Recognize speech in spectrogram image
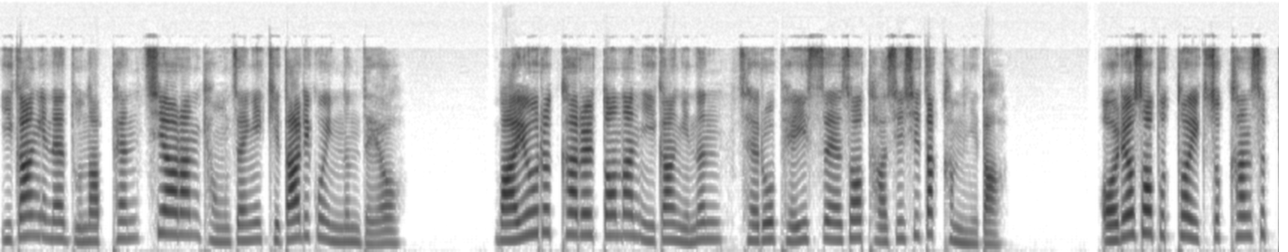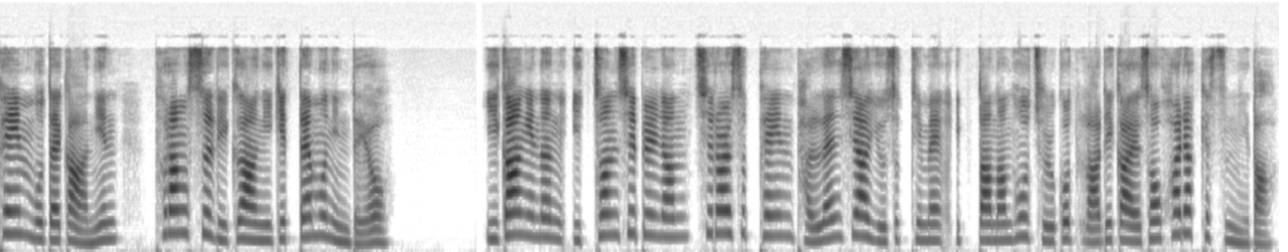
이강인의 눈앞엔 치열한 경쟁이 기다리고 있는데요. 마요르카를 떠난 이강인은 제로 베이스에서 다시 시작합니다. 어려서부터 익숙한 스페인 무대가 아닌 프랑스 리그앙이기 때문인데요. 이강인은 2011년 7월 스페인 발렌시아 유스팀에 입단한 후 줄곧 라리가에서 활약했습니다.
